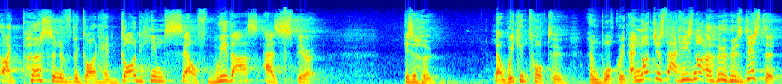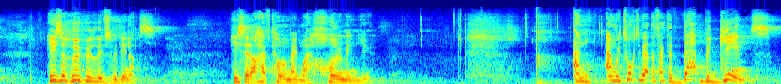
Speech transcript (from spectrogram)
like person of the Godhead, God Himself with us as Spirit, is a who that we can talk to and walk with. And not just that, He's not a who who's distant. He's a who who lives within us. He said, I have come and made my home in you. And, and we talked about the fact that that begins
